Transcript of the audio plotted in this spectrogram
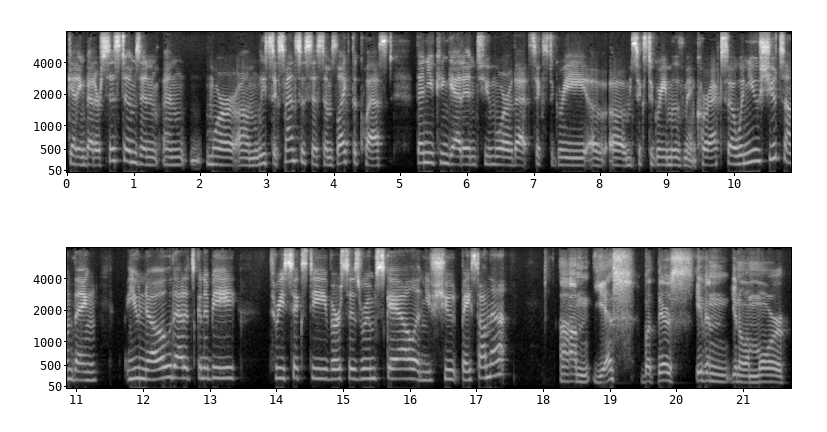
getting better systems and and more um, least expensive systems like the quest then you can get into more of that six degree of um, six degree movement correct? So when you shoot something you know that it's going to be 360 versus room scale and you shoot based on that? Um, yes but there's even you know a more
